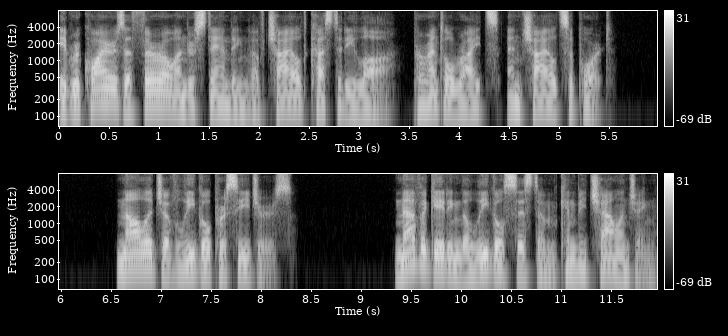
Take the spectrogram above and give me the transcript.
It requires a thorough understanding of child custody law, parental rights, and child support. Knowledge of legal procedures. Navigating the legal system can be challenging,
